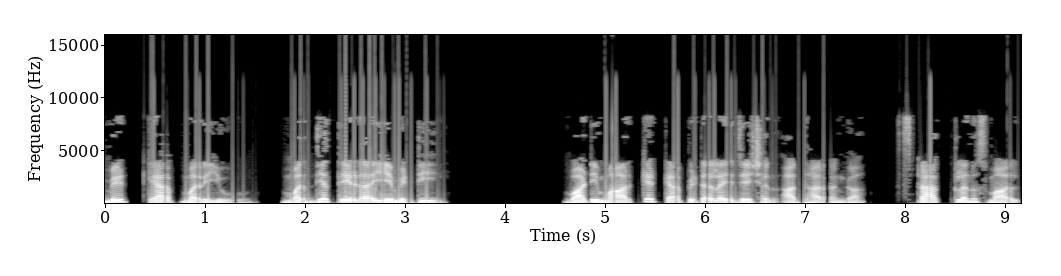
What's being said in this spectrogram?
మిడ్ క్యాప్ మరియు మధ్య తేడా ఏమిటి? వాటి మార్కెట్ క్యాపిటలైజేషన్ ఆధారంగా స్టాక్లను స్మాల్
